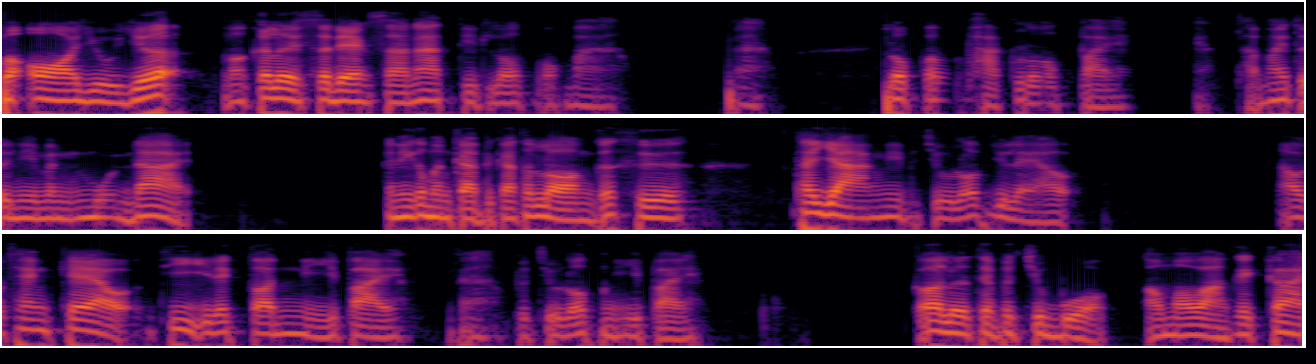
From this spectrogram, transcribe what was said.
มาอออยู่เยอะ มันก็เลยแสดงสานะติดลบออกมานะลบก็ผลักลบไปทำให้ตัวนี้มันหมุนได้ อันนี้ก็เหมือนกันเป็นการทดลองก็คือ ถ้ายางมีประจุลบอยู่แล้ว เอาแท่งแก้วที่อิเล็กตรอนหนีไปนะประจุลบหนีไป ก็เลยแต่ประจุบวก เอามาวางใกล้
